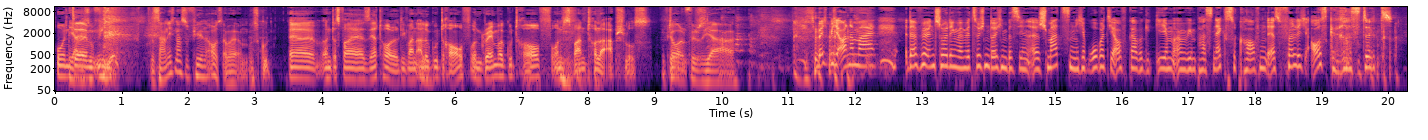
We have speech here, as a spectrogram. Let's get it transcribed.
Und, Ja, so ähm, viel. Das sah nicht nach so vielen aus, aber ähm, ist gut. äh, und das war ja sehr toll. Die waren Mhm. alle gut drauf und Graham war gut drauf und es war ein toller Abschluss. Toll fürs Jahr. Ich möchte mich auch nochmal dafür entschuldigen, wenn wir zwischendurch ein bisschen äh, schmatzen. Ich habe Robert die Aufgabe gegeben, irgendwie ein paar Snacks zu kaufen und er ist völlig ausgerastet.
